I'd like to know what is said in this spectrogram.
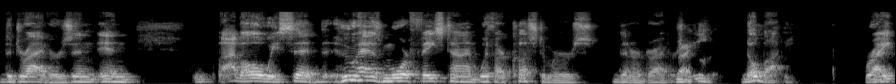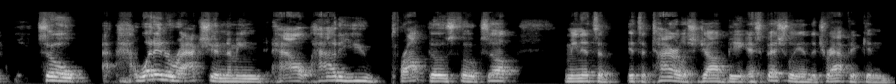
the drivers and, and, I've always said who has more FaceTime with our customers than our drivers? Right. Nobody. Right. So what interaction? I mean, how how do you prop those folks up? I mean, it's a it's a tireless job being, especially in the traffic in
